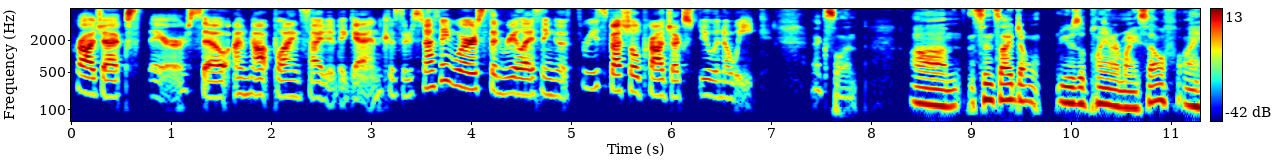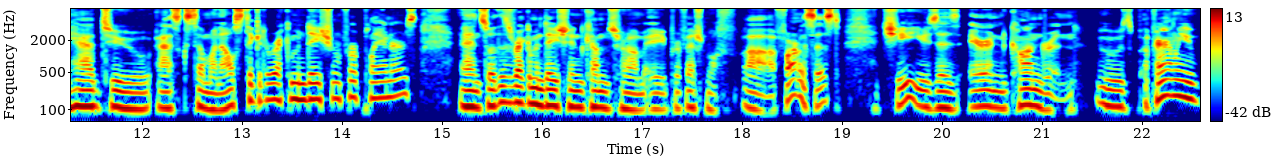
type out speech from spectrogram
projects there. So I'm not blindsided again because there's nothing worse than realizing you have three special projects due in a week. Excellent. Um, since I don't use a planner myself, I had to ask someone else to get a recommendation for planners. And so this recommendation comes from a professional uh, pharmacist. She uses Erin Condren, who's apparently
